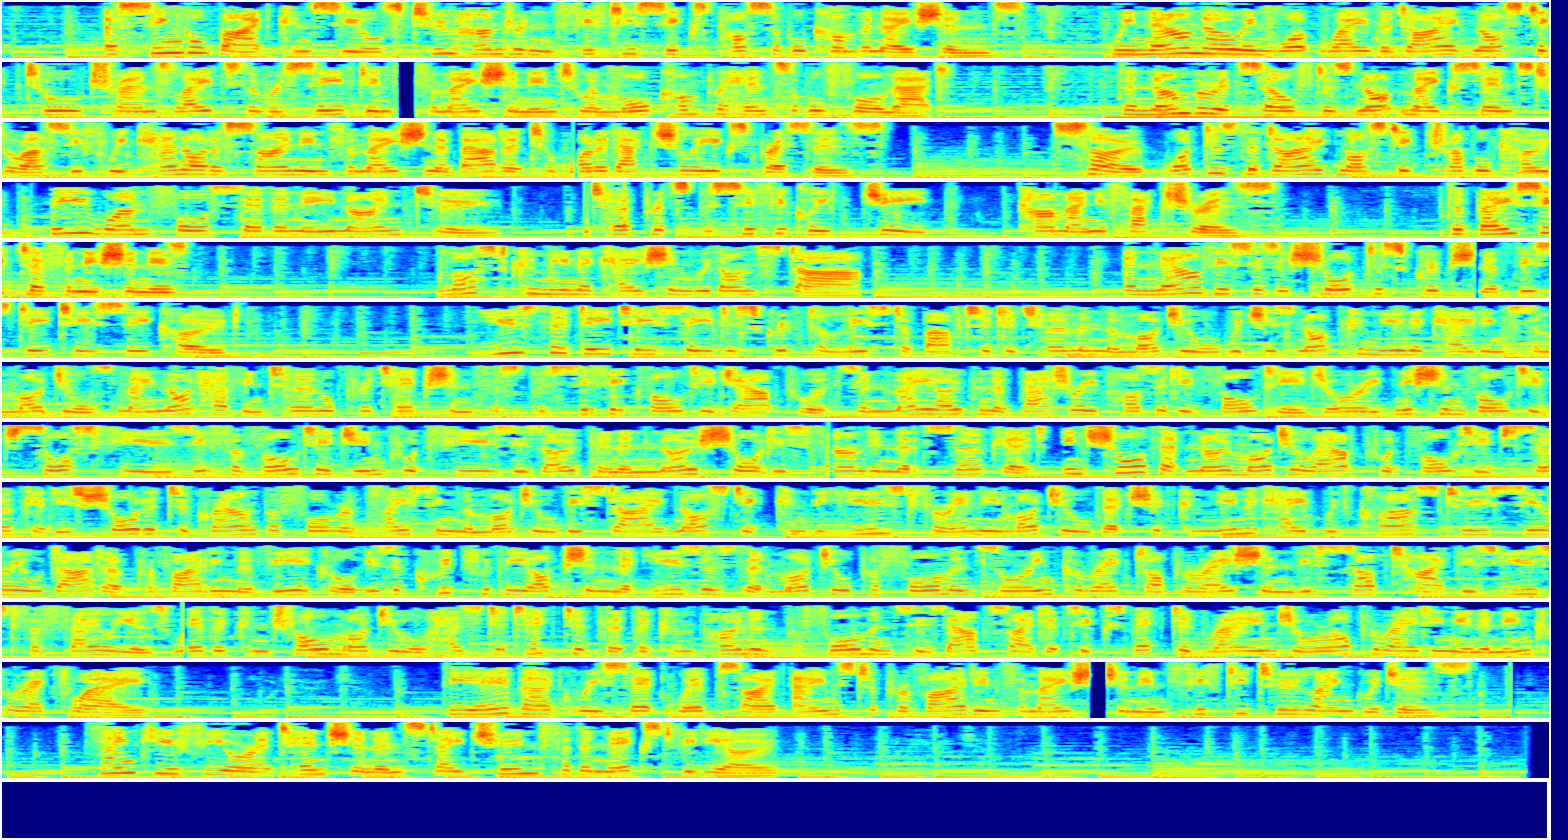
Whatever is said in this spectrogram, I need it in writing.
A single byte conceals 256 possible combinations. We now know in what way the diagnostic tool translates the received information into a more comprehensible format. The number itself does not make sense to us if we cannot assign information about it to what it actually expresses. So, what does the diagnostic trouble code B147E92 interpret specifically Jeep car manufacturers? The basic definition is lost communication with OnStar. And now this is a short description of this DTC code. Use the DTC descriptor list above to determine the module which is not communicating. Some modules may not have internal protection for specific voltage outputs and may open a battery positive voltage or ignition voltage source fuse if a voltage input fuse is open and no short is found in that circuit. Ensure that no module output voltage circuit is shorted to ground before replacing the module. This diagnostic can be used for any module that should communicate with class 2 serial data providing the vehicle is equipped with the option that uses that module performance or incorrect operation. This subtype is used for failures where the control module has detected that the component performance is outside its expected range or operating in an incorrect way. The Airbag Reset website aims to provide information in 52 languages. Thank you for your attention and stay tuned for the next video.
